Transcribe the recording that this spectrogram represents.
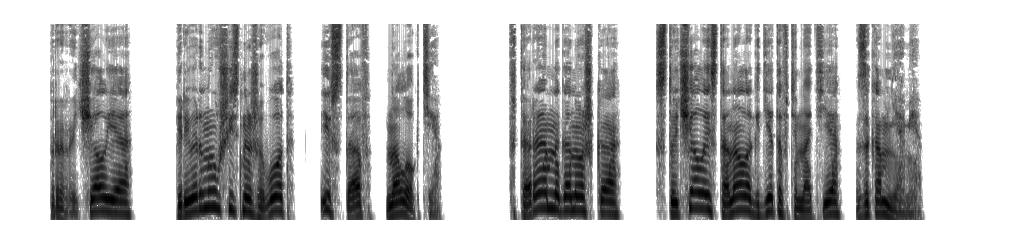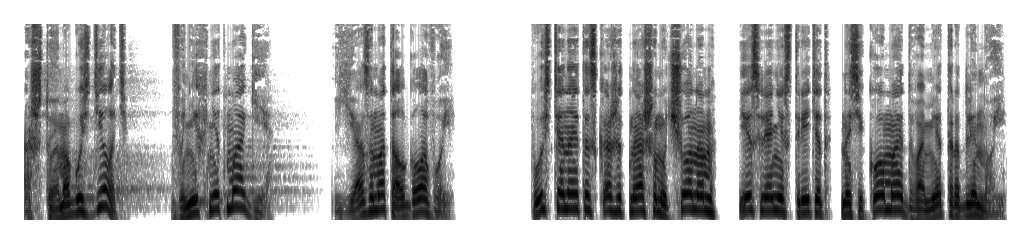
— прорычал я, перевернувшись на живот и встав на локти. Вторая многоножка стучала и стонала где-то в темноте за камнями. «А что я могу сделать? В них нет магии». Я замотал головой. Пусть она это скажет нашим ученым, если они встретят насекомое два метра длиной.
